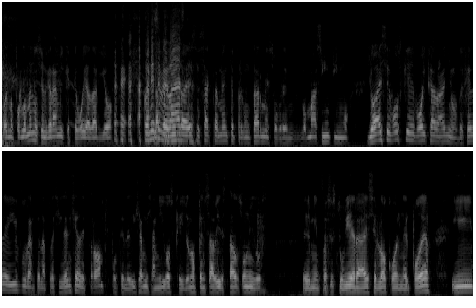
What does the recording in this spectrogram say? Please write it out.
Bueno, por lo menos el Grammy que te voy a dar yo. Con ese la me basta. es exactamente preguntarme sobre lo más íntimo. Yo a ese bosque voy cada año. Dejé de ir durante la presidencia de Trump porque le dije a mis amigos que yo no pensaba ir a Estados Unidos eh, mientras estuviera ese loco en el poder. Y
